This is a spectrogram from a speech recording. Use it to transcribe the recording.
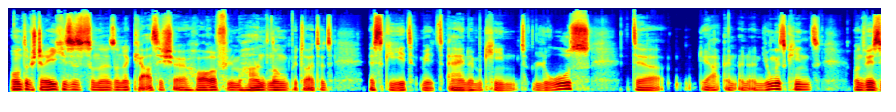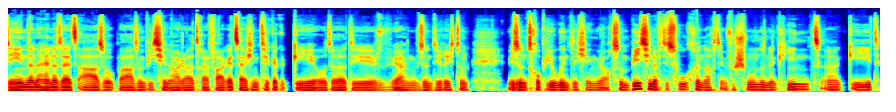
Unterm Strich ist es so eine, so eine klassische Horrorfilmhandlung, bedeutet, es geht mit einem Kind los, der, ja, ein, ein, ein junges Kind, und wir sehen dann einerseits ah, so war so ein bisschen aller drei Fragezeichen TKG oder die, ja, irgendwie so in die Richtung, wie so ein Trupp Jugendliche irgendwie auch so ein bisschen auf die Suche nach dem verschwundenen Kind äh, geht.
